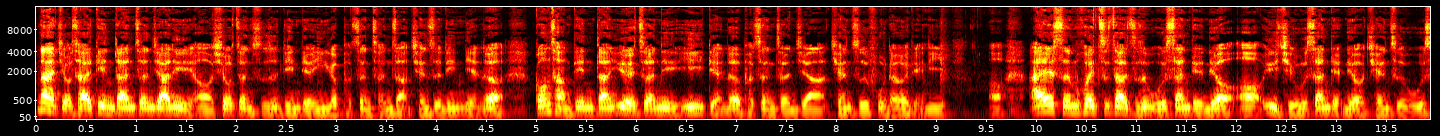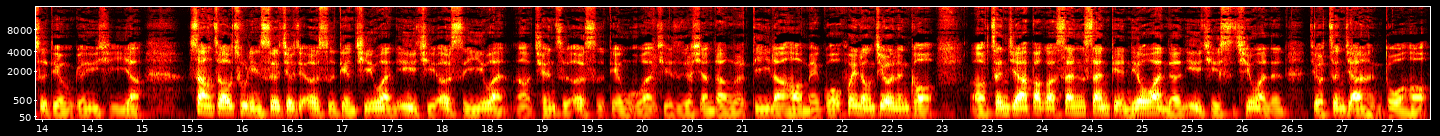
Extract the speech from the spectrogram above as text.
耐久材订单增加率哦，修正值是零点一个 percent 成长，前值零点二。工厂订单月增率一点二 percent 增加，前值负的二点一。哦，ISM 会制造值五十三点六哦，预期五十三点六，前值五十四点五，跟预期一样。上周初领失业救济二十点七万，预期二十一万啊，前值二十点五万，其实就相当的低了哈。美国非农就业人口呃增加，报告三十三点六万人，预期十七万人，就增加很多哈。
